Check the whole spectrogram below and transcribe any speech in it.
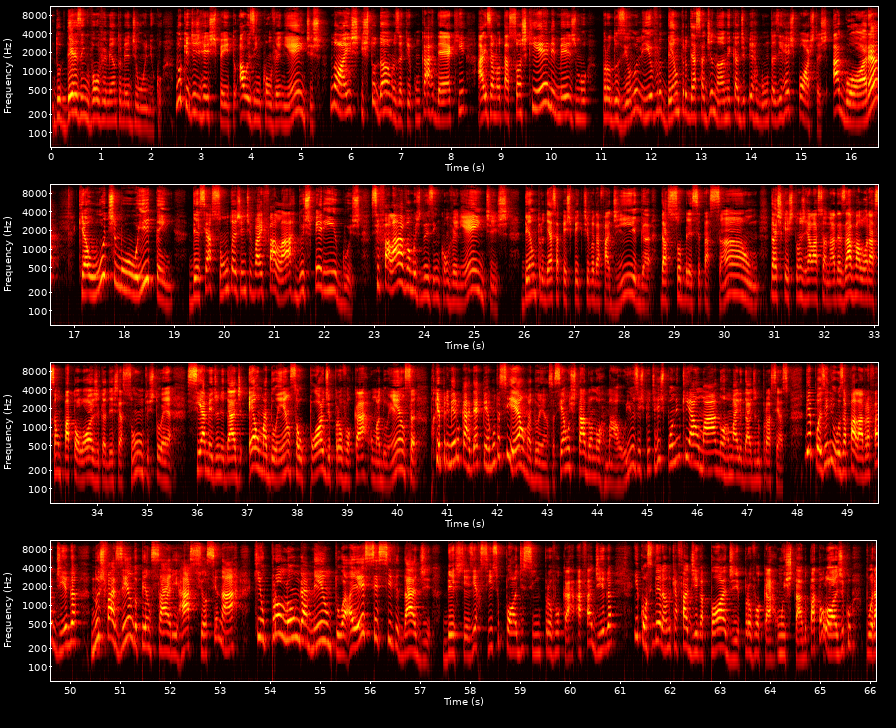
do desenvolvimento mediúnico. No que diz respeito aos inconvenientes, nós estudamos aqui com Kardec as anotações que ele mesmo produziu no livro dentro dessa dinâmica de perguntas e respostas. Agora, que é o último item desse assunto, a gente vai falar dos perigos. Se falávamos dos inconvenientes, dentro dessa perspectiva da fadiga, da sobrecitação, das questões relacionadas à valoração patológica desse assunto, isto é, se a mediunidade é uma doença ou pode provocar uma doença, porque primeiro Kardec pergunta se é uma doença, se é um estado anormal, e os espíritos respondem que há uma anormalidade no processo. Depois ele usa a palavra fadiga, nos fazendo pensar e raciocinar que o prolongamento, a excessividade deste exercício pode sim provocar a fadiga. E considerando que a fadiga pode provocar um estado patológico por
